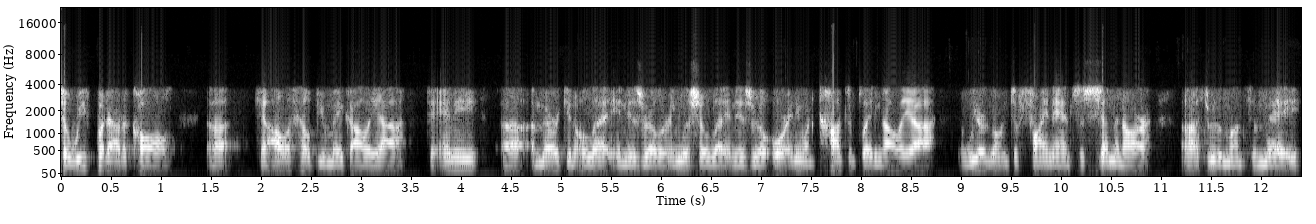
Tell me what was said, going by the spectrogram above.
So we've put out a call. Uh, can Aleph help you make Aliyah to any uh, American Olet in Israel or English Olet in Israel or anyone contemplating Aliyah? And we are going to finance a seminar uh, through the month of May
